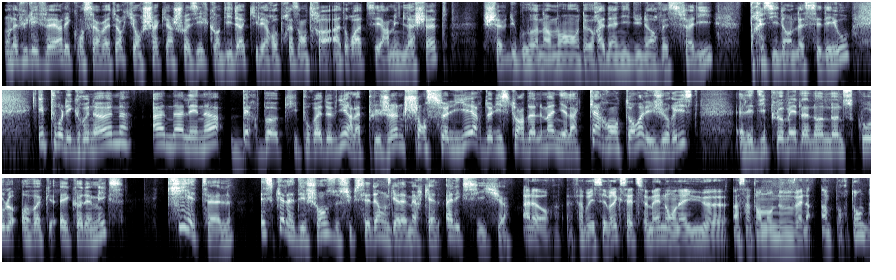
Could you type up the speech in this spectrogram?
On a vu les Verts, les conservateurs qui ont chacun choisi le candidat qui les représentera. À droite, c'est Armin Lachette, chef du gouvernement de Rhénanie du Nord-Westphalie, président de la CDU. Et pour les Grünen, Annalena Baerbock, qui pourrait devenir la plus jeune chancelière de l'histoire d'Allemagne. Elle a 40 ans, elle est juriste, elle est diplômée de la London School of Economics. Qui est-elle? Est-ce qu'elle a des chances de succéder à Angela Merkel? Alexis Alors, Fabrice, c'est vrai que cette semaine, on a eu euh, un certain nombre de nouvelles importantes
